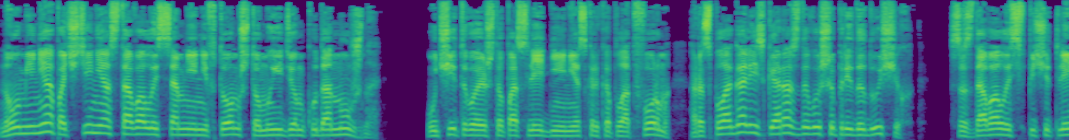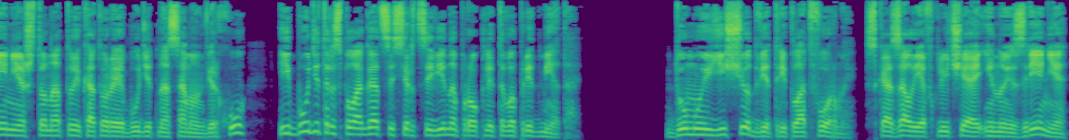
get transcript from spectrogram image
Но у меня почти не оставалось сомнений в том, что мы идем куда нужно. Учитывая, что последние несколько платформ располагались гораздо выше предыдущих, Создавалось впечатление, что на той, которая будет на самом верху, и будет располагаться сердцевина проклятого предмета. «Думаю, еще две-три платформы», — сказал я, включая иное зрение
